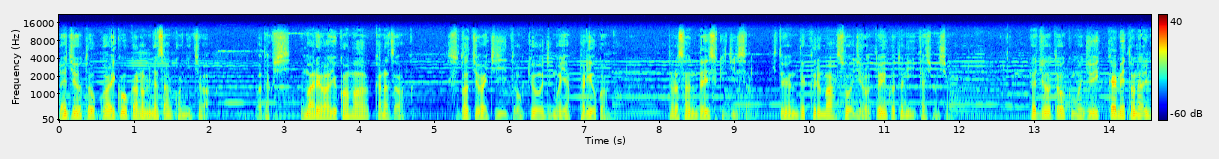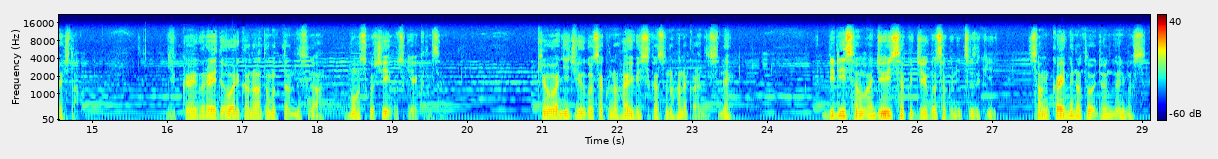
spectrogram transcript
ラジオトーク愛好家の皆さんこんにちは。私生まれは横浜金沢区。育ちは一時東京時もやっぱり横浜。寅さん大好きじいさん人呼んで車宗次郎ということにいたしましょう。ラジオトークも11回目となりました。10回ぐらいで終わりかなと思ったんですがもう少しお付き合いください。今日は25作のハイビスカスの花からですね。リリーさんは11作15作に続き3回目の登場になります。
